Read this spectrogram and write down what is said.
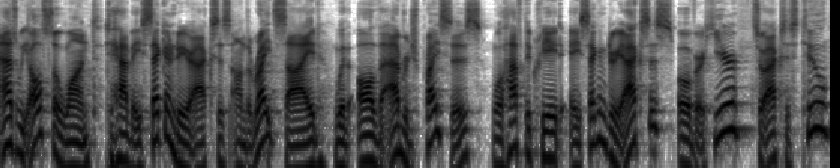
as we also want to have a secondary axis on the right side with all the average prices, we'll have to create a secondary axis over here. So axis 2,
